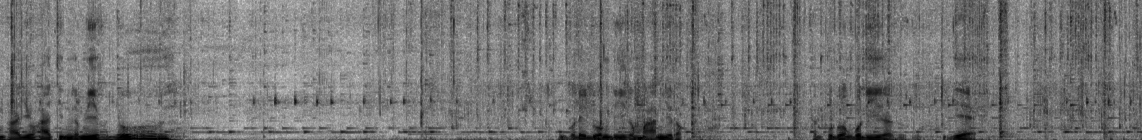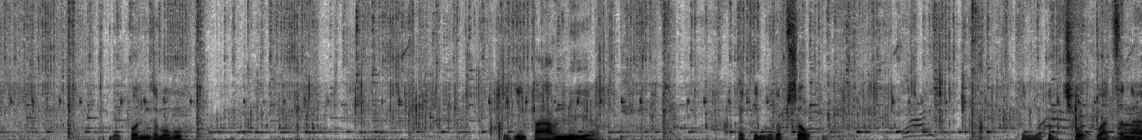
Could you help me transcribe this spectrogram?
มหาอยู่หาจินก็มีผลโอ้ยมันก็ได้ดวงดีกับมานอยู่ดอกมันผู้ดวงบ่ดีก็แย่เด็กปนสมบุแต่จริงปลามันมีอยู่หรอกแต่ขึ้นอยู่กับโศกขึ้นอยู่กับโชควาสนา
